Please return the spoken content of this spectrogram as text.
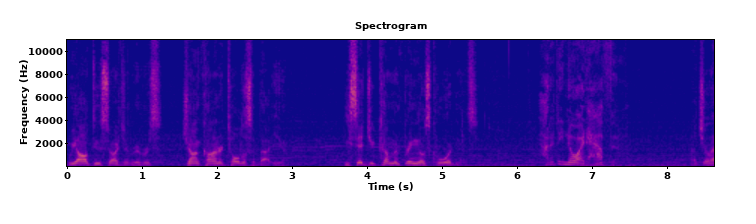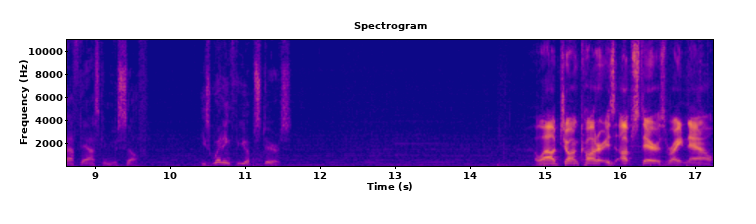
We all do, Sergeant Rivers. John Connor told us about you. He said you'd come and bring those coordinates. How did he know I'd have them? That you'll have to ask him yourself. He's waiting for you upstairs. Oh, wow, John Connor is upstairs right now.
